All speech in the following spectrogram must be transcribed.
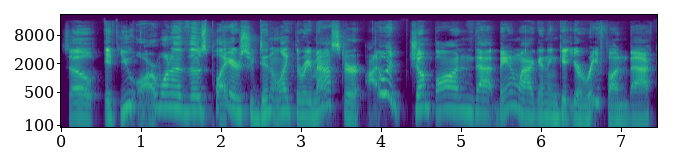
So, if you are one of those players who didn't like the remaster, I would jump on that bandwagon and get your refund back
